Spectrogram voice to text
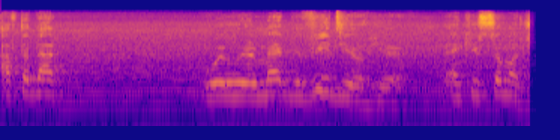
After that, we will make the video here. Thank you so much.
